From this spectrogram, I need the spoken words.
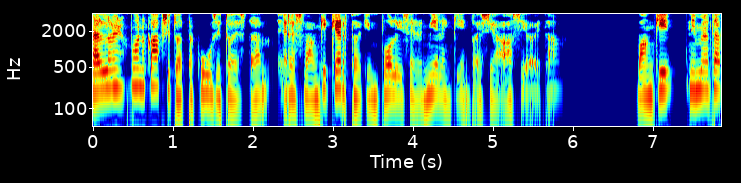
Tällöin vuonna 2016 eräs vanki kertoikin poliisille mielenkiintoisia asioita. Vanki nimeltä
